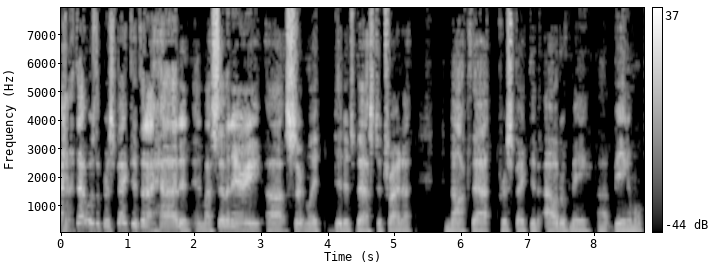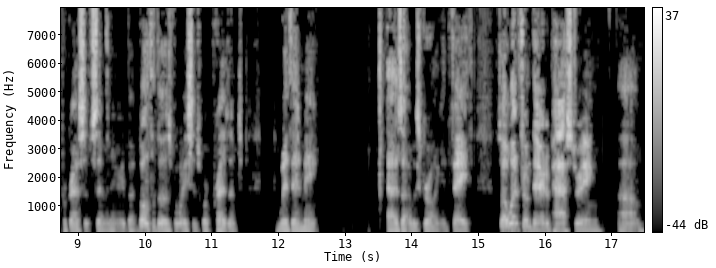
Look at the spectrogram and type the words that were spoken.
that was the perspective that I had, and, and my seminary uh, certainly did its best to try to knock that perspective out of me, uh, being a more progressive seminary. But both of those voices were present within me as I was growing in faith. So I went from there to pastoring um,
